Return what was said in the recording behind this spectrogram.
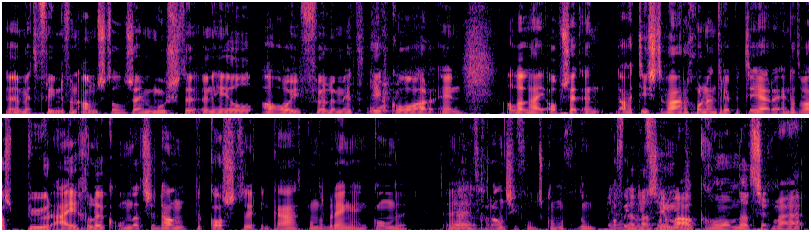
eh, met Vrienden van Amstel. Zij moesten een heel Ahoy vullen met decor en allerlei opzet. En de artiesten waren gewoon aan het repeteren. En dat was puur eigenlijk omdat ze dan de kosten in kaart konden brengen en konden eh, Ja. aan het garantiefonds konden voldoen. Ja, of in dat die was vorm. helemaal krom, omdat zeg maar,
